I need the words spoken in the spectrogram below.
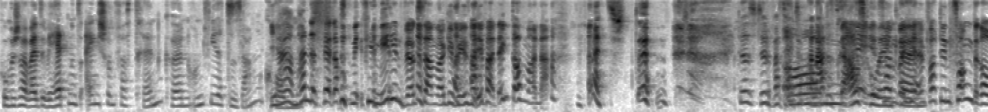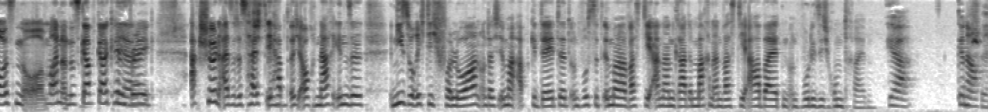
Komischerweise, wir hätten uns eigentlich schon fast trennen können und wieder zusammenkommen. Ja, Mann, das wäre doch viel medienwirksamer gewesen. Eva, denk doch mal nach. Das stimmt. Das stimmt. Was hätte oh, man alles nein, rausholen jetzt haben wir hier einfach den Song draußen. Oh Mann, und es gab gar keinen ja. Break. Ach schön, also das heißt, stimmt. ihr habt euch auch nach Insel nie so richtig verloren und euch immer abgedatet und wusstet immer, was die anderen gerade machen, an was die arbeiten und wo die sich rumtreiben. Ja, Genau. Schön.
